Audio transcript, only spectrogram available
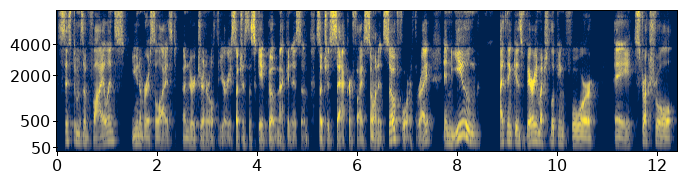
systems of violence universalized under general theory such as the scapegoat mechanism such as sacrifice so on and so forth right and jung i think is very much looking for a structural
